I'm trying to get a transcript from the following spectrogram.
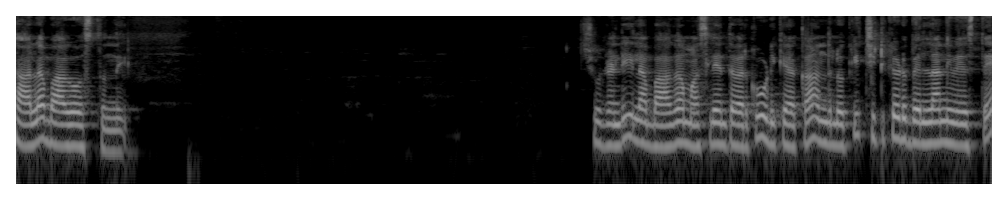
చాలా బాగా వస్తుంది. చూడండి ఇలా బాగా మసలేంత వరకు ఉడికాక అందులోకి చిటికెడు బెల్లాన్ని వేస్తే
